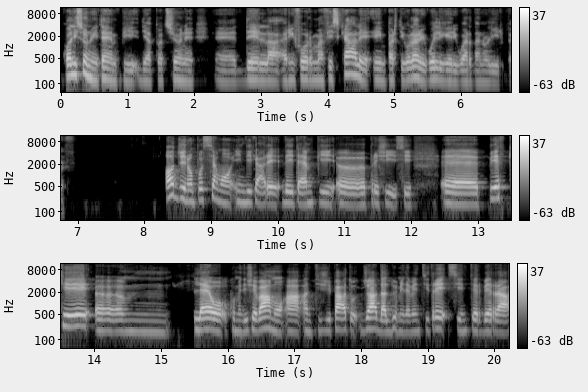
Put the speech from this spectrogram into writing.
Quali sono i tempi di attuazione, ehm, della riforma fiscale e in particolare quelli che riguardano l'IRPEF? Oggi non possiamo indicare dei tempi, uhm, precisi, ehm, perché, uhm, Leo, come dicevamo, ha anticipato già dal 2023 si interverrà,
